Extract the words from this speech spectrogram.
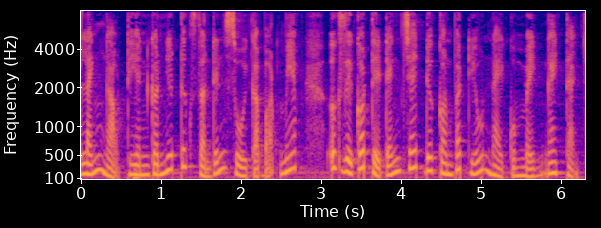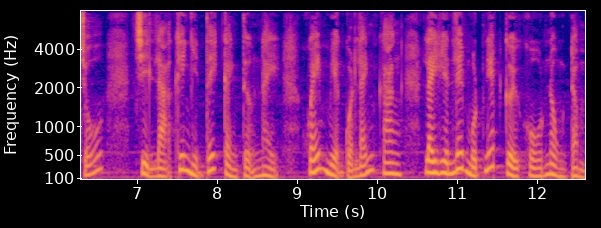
Lánh ngạo thiên gần như tức giận đến sùi cả bọt mép, ước gì có thể đánh chết đứa con bất hiếu này của mình ngay tại chỗ. Chỉ là khi nhìn thấy cảnh tượng này, khóe miệng của lánh khang lại hiền lên một nét cười khổ nồng đậm.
